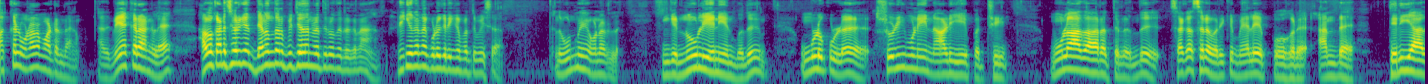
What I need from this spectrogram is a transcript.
மக்கள் உணர மாட்டேன்றாங்க. அது வியக்கிறாங்களே. அவன் கடைசி வரைக்கும் தினம் தினம் பிச்சை தானே எடுத்துகிட்டு வந்துட்டுருக்கிறான் நீங்கள் தானே கொடுக்குறீங்க பத்து பைசா? அந்த உண்மையை உணரல. இங்கே நூல் ஏணி என்பது உங்களுக்குள்ள சுழிமுனை நாடியை பற்றி மூலாதாரத்திலிருந்து சகசர வரைக்கும் மேலே போகிற அந்த தெரியாத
